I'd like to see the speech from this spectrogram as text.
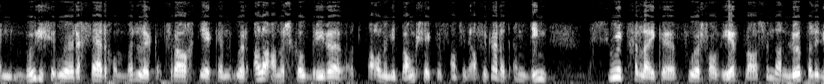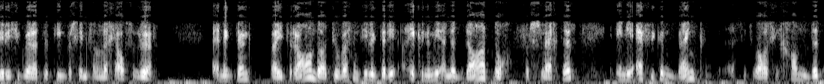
in Moody's oor regverdig onmiddellik vraagteken oor alle ander skuldbriewe veral in die banksektor van Suid-Afrika dat indien soortgelyke voorval weer plaasvind, dan loop hulle die risiko dat hulle 10% van hulle geld verloor. En ek dink by Randa toe was natuurlik dat die ekonomie inderdaad nog verslegter en die African Bank situasie gaan dit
